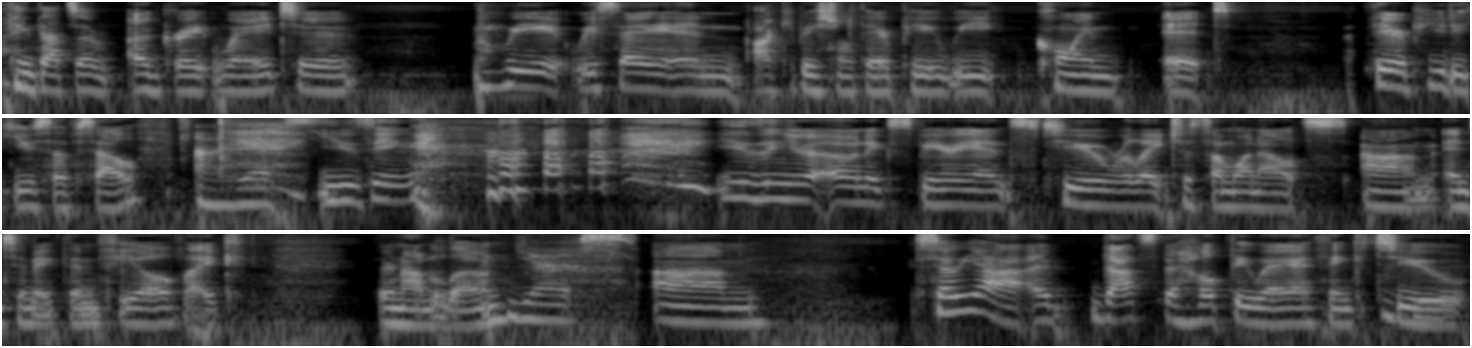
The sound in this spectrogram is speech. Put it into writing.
I think that's a, a great way to we we say in occupational therapy we coin it therapeutic use of self. Uh, yes. Using using your own experience to relate to someone else um, and to make them feel like they're not alone. Yes. Um, so yeah, I, that's the healthy way I think to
